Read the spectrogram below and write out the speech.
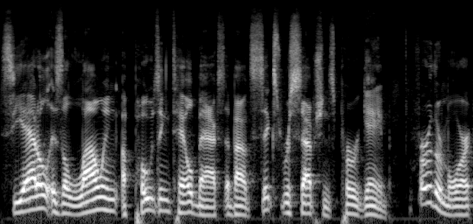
Seattle is allowing opposing tailbacks about six receptions per game. Furthermore,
